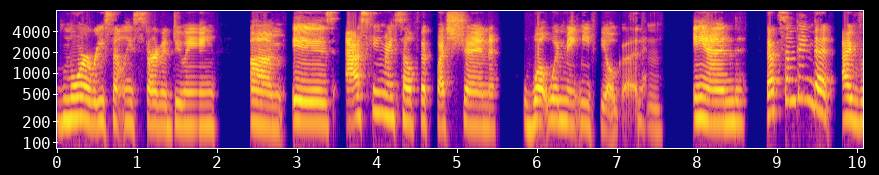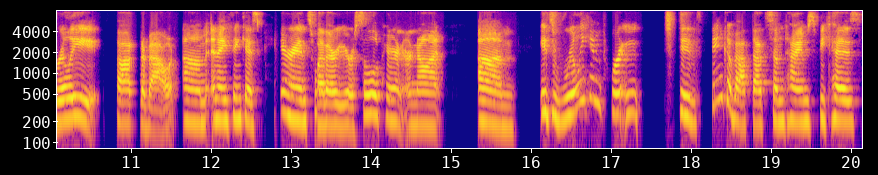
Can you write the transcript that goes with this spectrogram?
more recently started doing um, is asking myself the question, what would make me feel good? Mm. And that's something that I've really thought about. Um, and I think as parents, whether you're a solo parent or not, um, it's really important to think about that sometimes because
